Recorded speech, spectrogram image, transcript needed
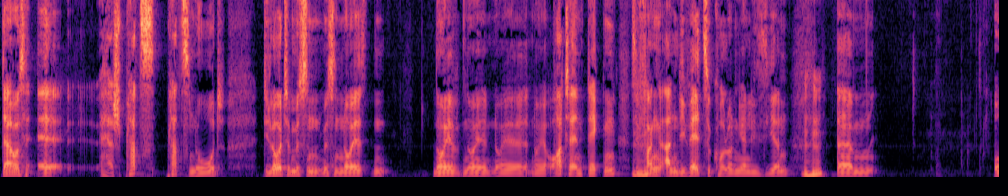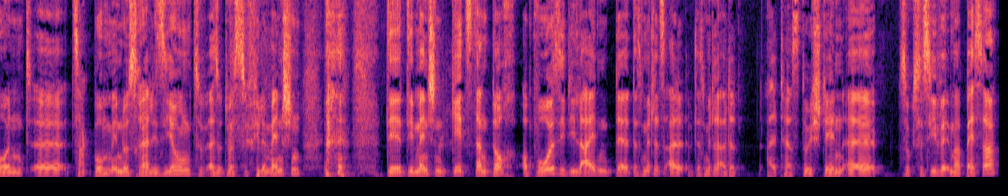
Daraus äh, herrscht Platz, Platznot. Die Leute müssen müssen neue neue neue neue neue Orte entdecken. Sie fangen an, die Welt zu kolonialisieren. Ähm, und äh, zack, bumm, Industrialisierung, zu, also du hast zu viele Menschen. die, die Menschen geht's dann doch, obwohl sie die Leiden der, des, Mittelsal des Mittelalters durchstehen, äh, sukzessive immer besser.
